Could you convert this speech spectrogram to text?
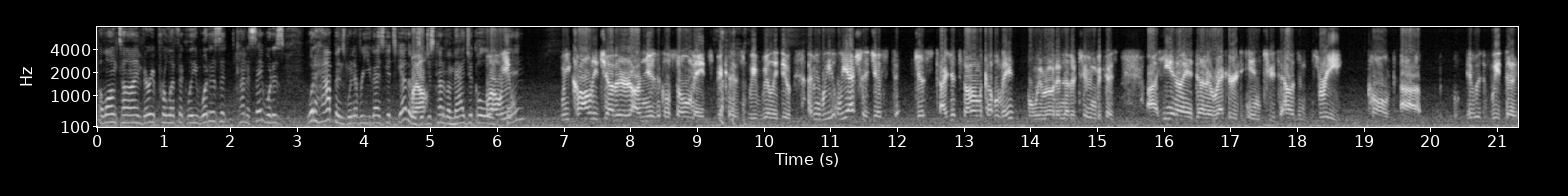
a long time, very prolifically. What does it kind of say? What is what happens whenever you guys get together? is it just kind of a magical well, we- thing? We call each other our musical soulmates because we really do. I mean, we we actually just just I just saw him a couple days when we wrote another tune because uh, he and I had done a record in 2003 called uh, it was we the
